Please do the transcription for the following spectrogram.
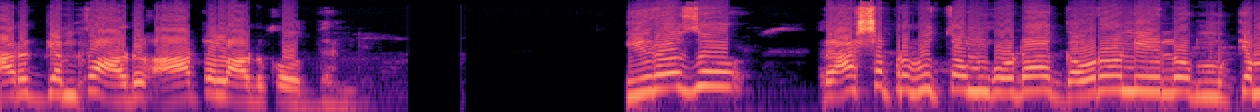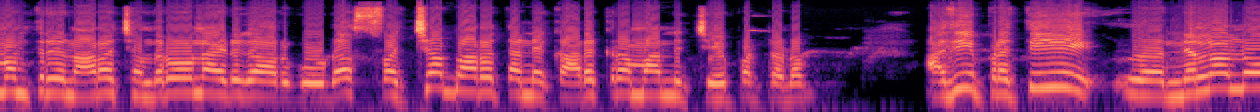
ఆరోగ్యంతో ఆడు ఆటలు ఆడుకోవద్దండి. ఈరోజు రాష్ట్ర ప్రభుత్వం కూడా గౌరవనీయులు ముఖ్యమంత్రి నారా చంద్రబాబు నాయుడు గారు కూడా స్వచ్ఛ భారత్ అనే కార్యక్రమాన్ని చేపట్టడం అది ప్రతి నెలలో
